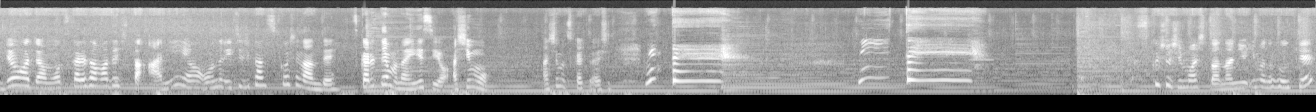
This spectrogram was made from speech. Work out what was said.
ジョアちゃんもお疲れ様でした。あ、いいよ。오늘1時間少しなんで。疲れてもないですよ。足も、足も疲れてないし。見てー見てースクショしました。何今の風景？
